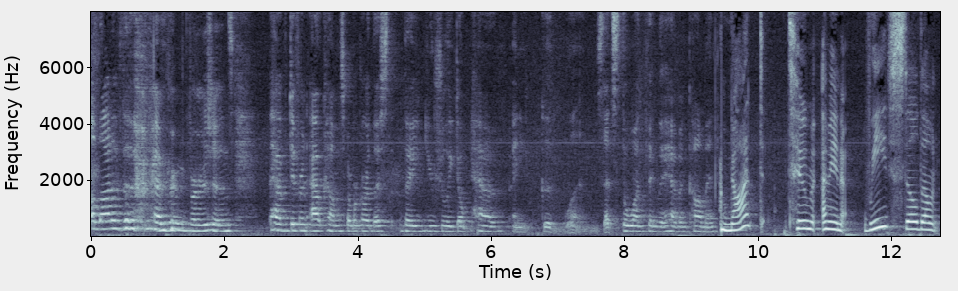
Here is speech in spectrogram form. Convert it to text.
a lot of the red room versions have different outcomes but regardless they usually don't have any good ones that's the one thing they have in common not too i mean we still don't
